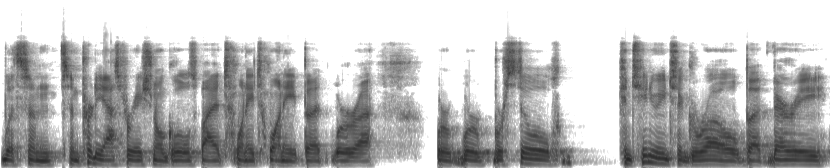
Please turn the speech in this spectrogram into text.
with some some pretty aspirational goals by 2020. But we're uh, we're we're we're still continuing to grow, but very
